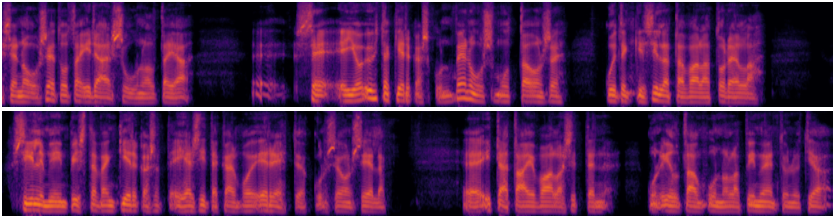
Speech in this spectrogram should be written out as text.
se nousee tuolta idän suunnalta ja se ei ole yhtä kirkas kuin Venus, mutta on se kuitenkin sillä tavalla todella silmiin pistävän kirkas, että eihän sitäkään voi erehtyä, kun se on siellä itätaivaalla sitten, kun ilta on kunnolla pimentynyt. Ja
